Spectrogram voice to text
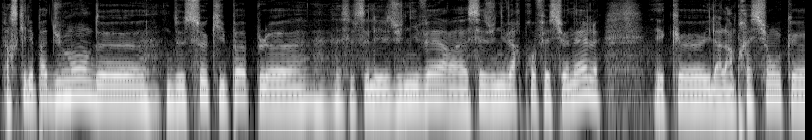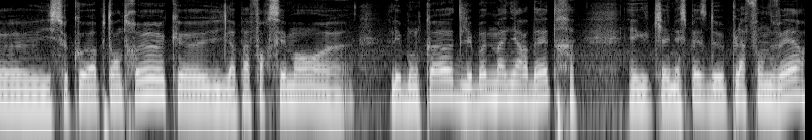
parce qu'il n'est pas du monde de ceux qui peuplent euh, les univers, ces univers professionnels et qu'il a l'impression qu'ils se cooptent entre eux, qu'il n'a pas forcément les bons codes, les bonnes manières d'être et qu'il y a une espèce de plafond de verre.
